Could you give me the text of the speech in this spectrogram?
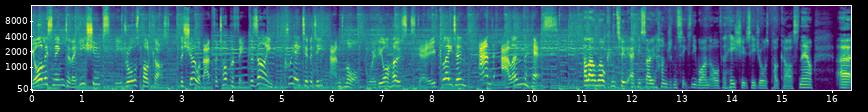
You're listening to the He Shoots, He Draws podcast, the show about photography, design, creativity, and more, with your hosts Dave Clayton and Alan Hess. Hello and welcome to episode 161 of the He Shoots, He Draws podcast. Now, uh,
